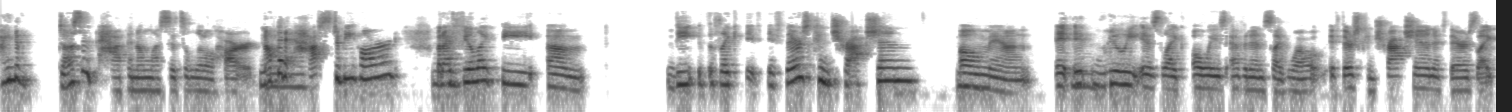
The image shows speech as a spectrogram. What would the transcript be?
kind of doesn't happen unless it's a little hard. Not mm. that it mm. has to be hard, but mm. I feel like the um the it's like if if there's contraction, mm. oh man, it it mm. really is like always evidence like well, if there's contraction, if there's like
